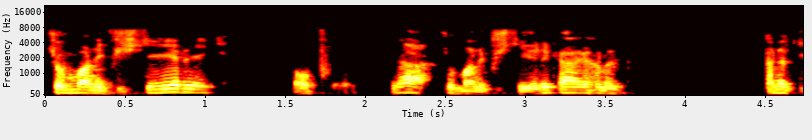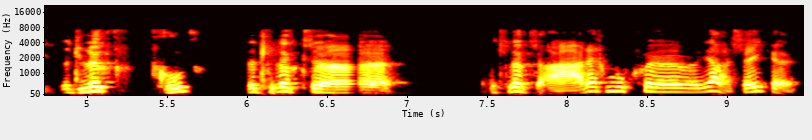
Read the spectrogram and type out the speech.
zo manifesteer ik. Of ja, zo manifesteer ik eigenlijk. En het, het lukt goed. Het lukt, eh, het lukt aardig, moet ik, eh, ja zeker.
